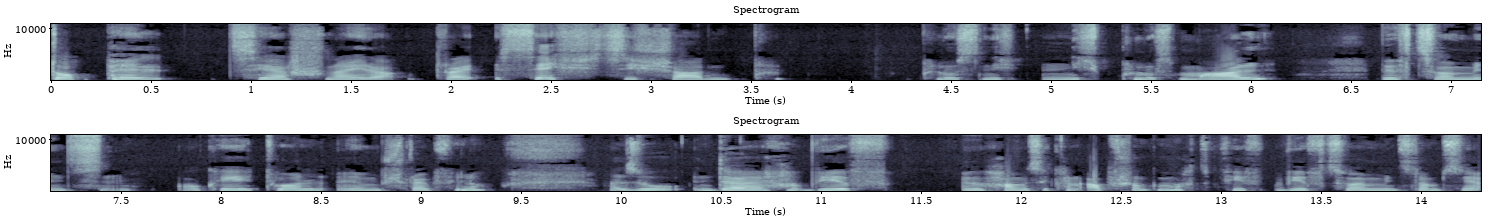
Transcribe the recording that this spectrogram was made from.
Doppelzerschneider. 60 Schaden plus nicht, nicht plus mal, wirf zwei Münzen. Okay, toll, ähm, Schreibfehler. Also der Wirf äh, haben sie keinen Abstand gemacht. Wirf, wirf zwei Münzen haben sie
